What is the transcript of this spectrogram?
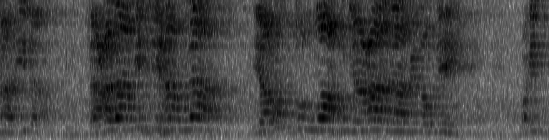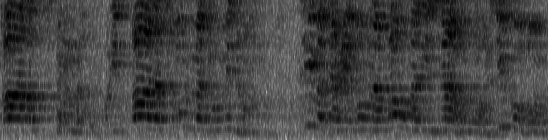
فائدة. فعلى مثل هؤلاء يرد الله تعالى بقوله وإذ قالت أمة وإذ قالت أمة منهم لم تعظون قوما الله مهلكهم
